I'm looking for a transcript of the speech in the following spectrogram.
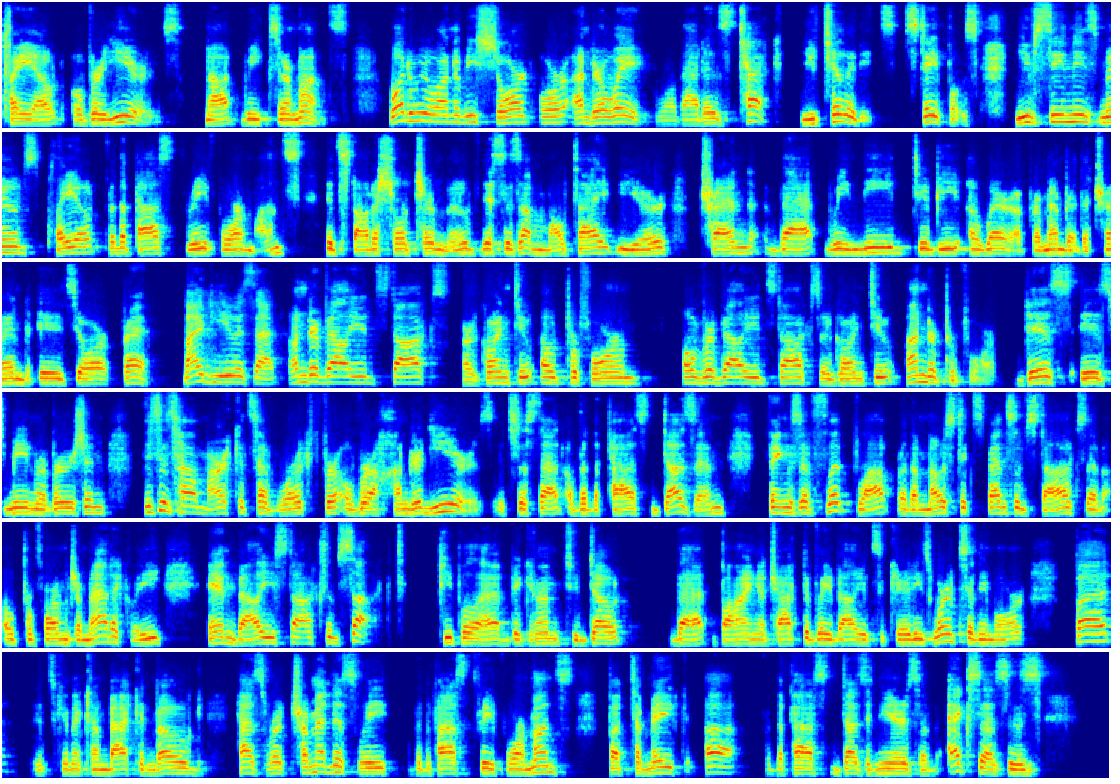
play out over years not weeks or months. What do we want to be short or underweight? Well, that is tech, utilities, staples. You've seen these moves play out for the past three, four months. It's not a short term move. This is a multi year trend that we need to be aware of. Remember, the trend is your friend. My view is that undervalued stocks are going to outperform overvalued stocks are going to underperform. This is mean reversion. This is how markets have worked for over 100 years. It's just that over the past dozen, things have flip flopped where the most expensive stocks have outperformed dramatically and value stocks have sucked. People have begun to doubt that buying attractively valued securities works anymore, but it's going to come back in vogue. Has worked tremendously over the past three, four months. But to make up for the past dozen years of excesses,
